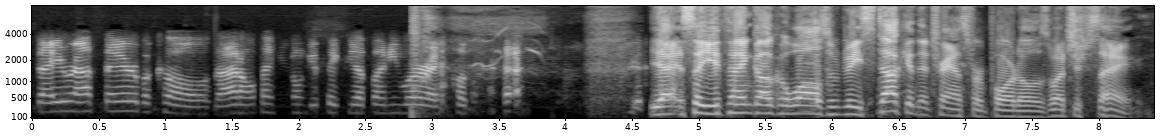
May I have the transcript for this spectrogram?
stay right there because I don't think you're going to get picked up anywhere else. Yeah, so you think Uncle Walls would be stuck in the transfer portal? Is what you're saying?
